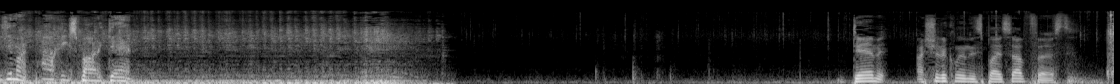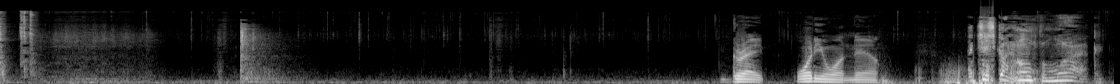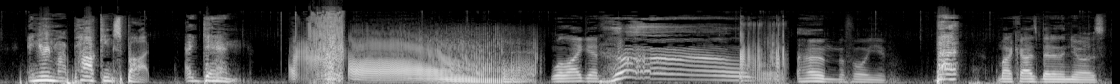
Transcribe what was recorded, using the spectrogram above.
He's in my parking spot again. Damn it. I should have cleaned this place up first. Great. What do you want now? I just got home from work, and you're in my parking spot again. Well, I get home before you. But My car's better than yours.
